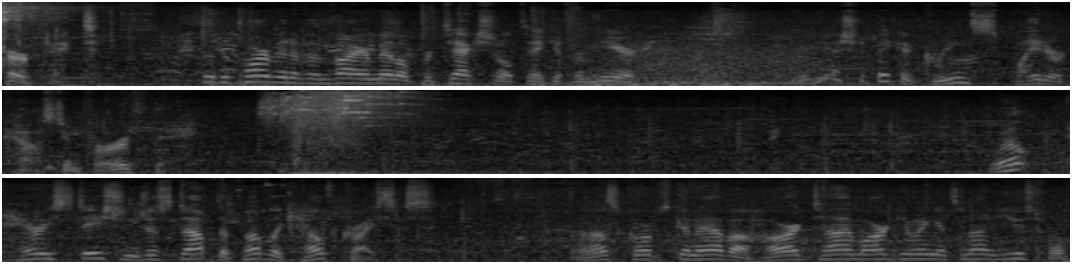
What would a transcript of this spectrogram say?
Perfect. The Department of Environmental Protection will take it from here. Maybe I should make a green spider costume for Earth Day. Well, Harry Station just stopped a public health crisis. Oscorp's gonna have a hard time arguing it's not useful.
